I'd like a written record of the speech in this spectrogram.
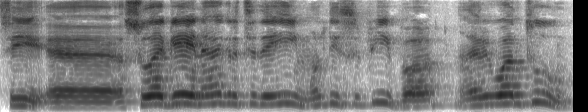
sì, uh, so again, I greet the him, all these people, everyone too.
